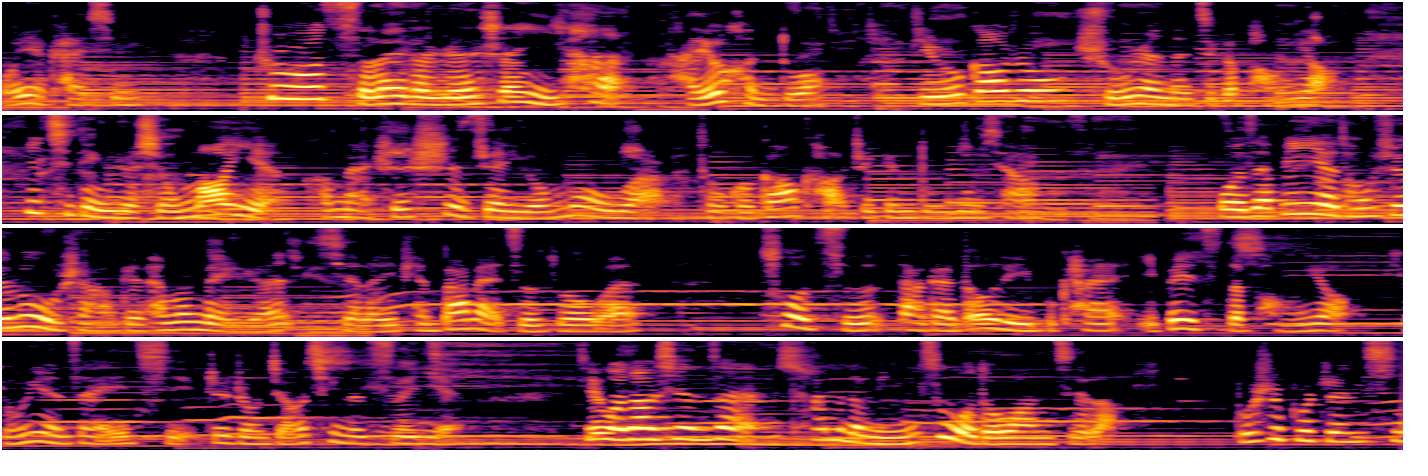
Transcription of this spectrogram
我也开心。诸如此类的人生遗憾还有很多，比如高中熟人的几个朋友，一起顶着熊猫眼和满身试卷油墨味儿走过高考这根独木桥。我在毕业同学录上给他们每人写了一篇八百字作文，措辞大概都离不开一辈子的朋友，永远在一起这种矫情的字眼。结果到现在，他们的名字我都忘记了，不是不珍惜，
